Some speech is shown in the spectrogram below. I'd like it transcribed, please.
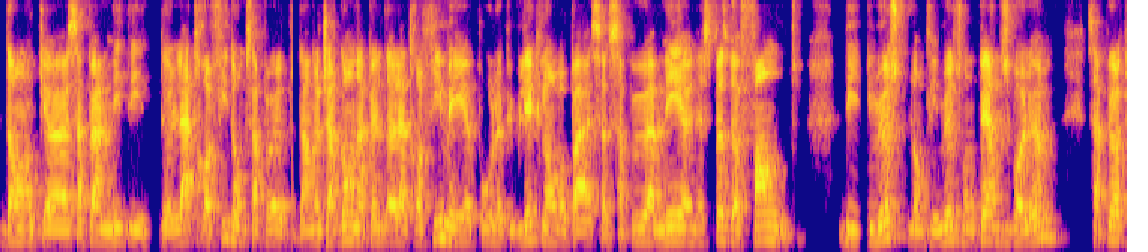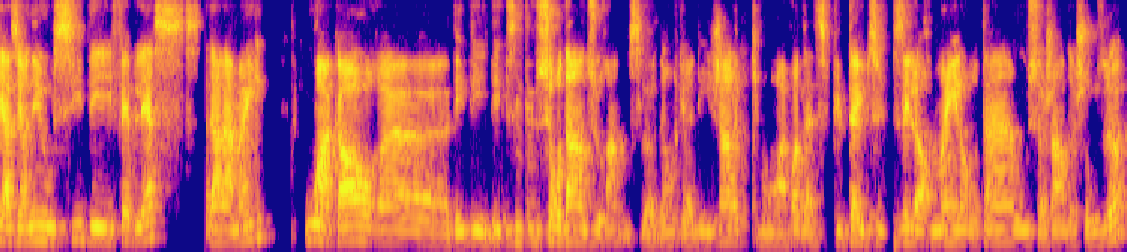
Donc, euh, ça peut amener des, de l'atrophie. Donc, ça peut être, dans notre jargon, on appelle de l'atrophie, mais pour le public, là, on va pas, ça, ça, peut amener une espèce de fonte des muscles. Donc, les muscles vont perdre du volume. Ça peut occasionner aussi des faiblesses dans la main ou encore euh, des, diminutions d'endurance. Donc, euh, des gens qui vont avoir de la difficulté à utiliser leurs mains longtemps ou ce genre de choses-là.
